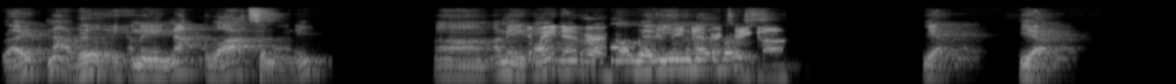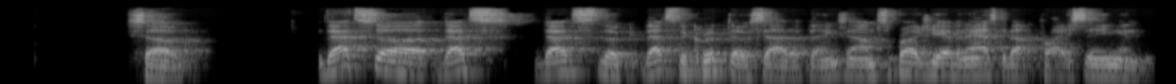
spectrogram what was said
Right? Not really. I mean, not lots of money. Um, I mean, it may never already in the never metaverse. take off. Yeah, yeah. So that's uh, that's that's the that's the crypto side of things. And I'm surprised you haven't asked about pricing and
